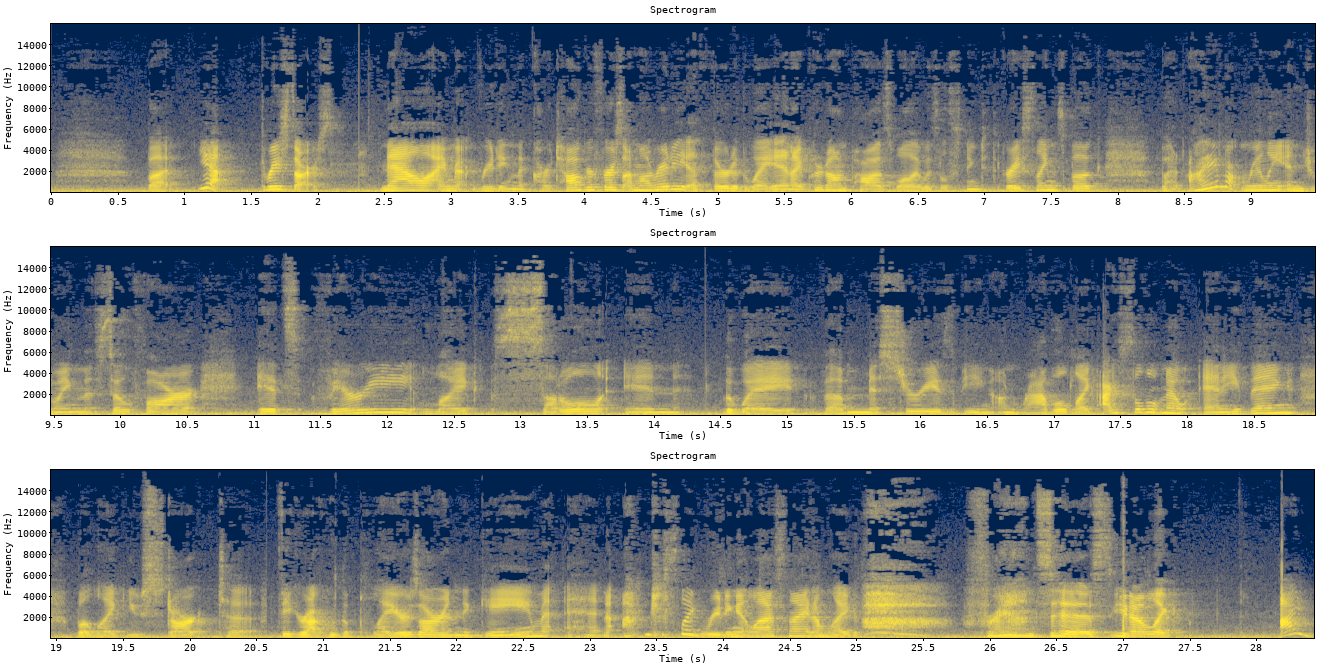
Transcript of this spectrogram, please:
But yeah, three stars. Now I'm reading The Cartographers. I'm already a third of the way in. I put it on pause while I was listening to the Gracelings book, but I'm really enjoying this so far. It's very like subtle in the way the mystery is being unraveled. Like I still don't know anything, but like you start to figure out who the players are in the game and I'm just like reading it last night. I'm like, Francis, you know, like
